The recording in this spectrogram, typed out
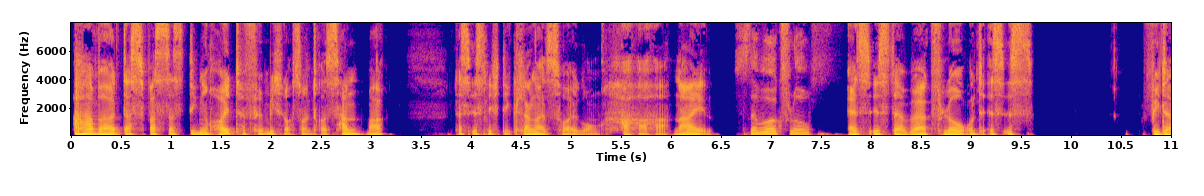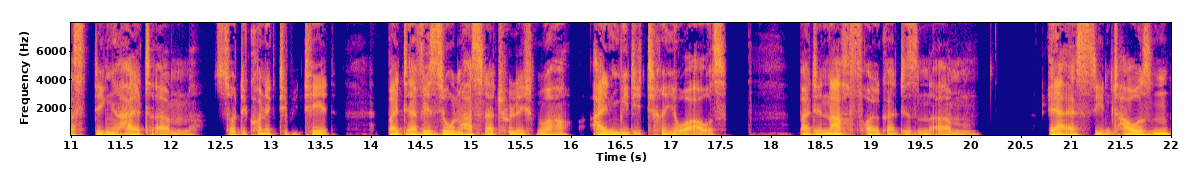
Aber das, was das Ding heute für mich noch so interessant macht, das ist nicht die Klangerzeugung. Hahaha, nein. Es ist der Workflow. Es ist der Workflow und es ist, wie das Ding halt ähm, so die Konnektivität. Bei der Vision hast du natürlich nur ein MIDI-Trio aus. Bei den Nachfolger, diesen ähm, RS7000,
